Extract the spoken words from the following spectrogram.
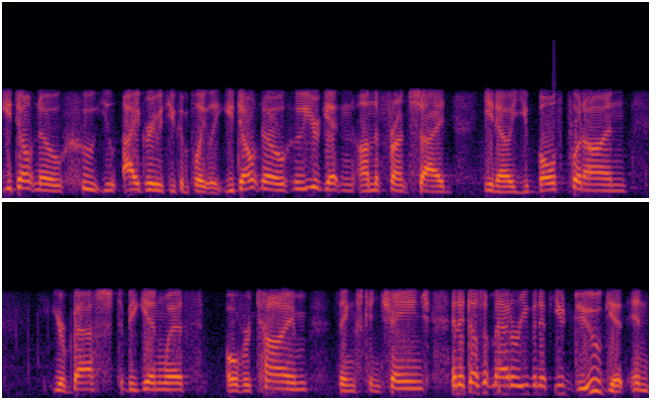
You don't know who. You, I agree with you completely. You don't know who you're getting on the front side. You know you both put on your best to begin with. Over time, things can change, and it doesn't matter even if you do get in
